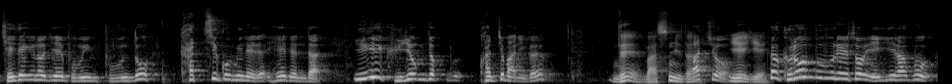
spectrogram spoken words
재생에너지의 부분, 부분도 같이 고민해야 된다. 이게 균형적 관점 아닌가요? 네 맞습니다. 맞죠? 예 예. 그러니까 그런 부분에서 얘기를 하고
